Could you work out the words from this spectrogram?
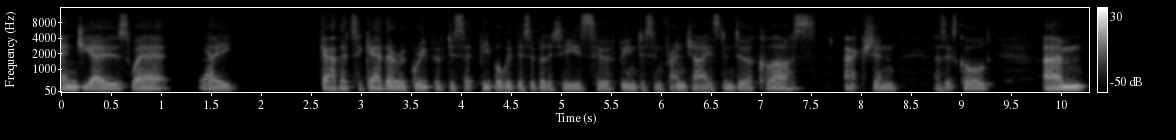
NGOs where mm. yeah. they gather together a group of dis- people with disabilities who have been disenfranchised and do a mm. class mm. action as it's called. Um,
